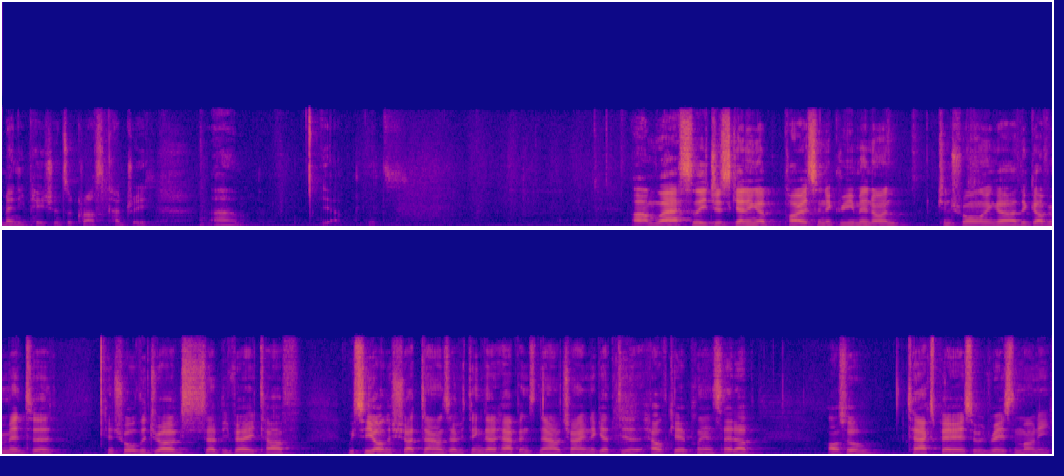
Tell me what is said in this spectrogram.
many patients across the country. Um, yeah. Um, lastly, just getting a partisan agreement on controlling uh, the government to control the drugs, that'd be very tough. We see all the shutdowns, everything that happens now, trying to get the healthcare plan set up. Also, taxpayers, it would raise the money,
